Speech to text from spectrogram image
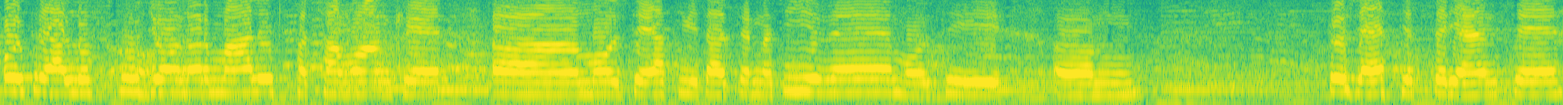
Oltre allo studio normale facciamo anche uh, molte attività alternative, molti um, progetti, esperienze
